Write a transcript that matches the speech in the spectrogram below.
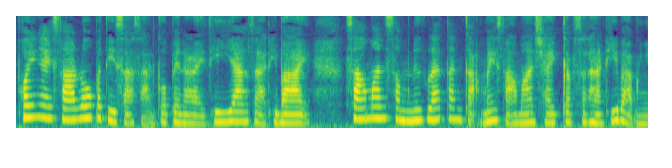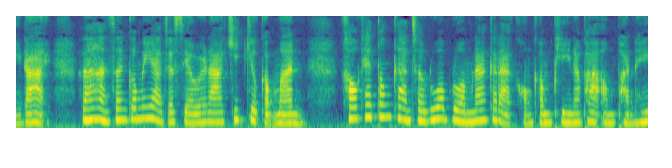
เพราะยังไงซาโลกปฏิสาสารก็เป็นอะไรที่ยากจะอธิบาย สามัญสำนึกและตันกะไม่สามารถใช้กับสถานที่แบบนี้ได้ และฮันเซนก็ไม่อยากจะเสียเวลาคิดเกี่ยวกับมัน เขาแค่ต้องการจะรวบรวมหน้ากระดาษของคัมภีร์นภาอัมพันธ์ให้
